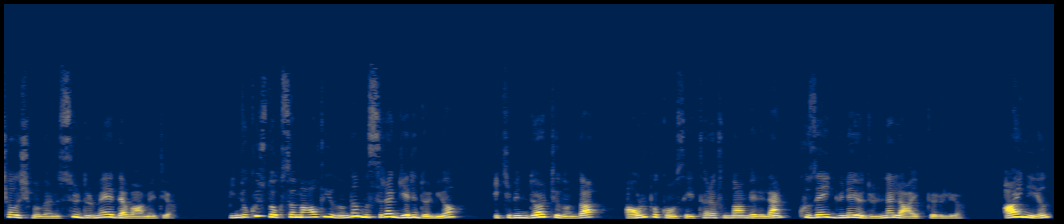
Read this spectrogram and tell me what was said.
çalışmalarını sürdürmeye devam ediyor. 1996 yılında Mısır'a geri dönüyor. 2004 yılında Avrupa Konseyi tarafından verilen Kuzey-Güney ödülüne layık görülüyor. Aynı yıl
